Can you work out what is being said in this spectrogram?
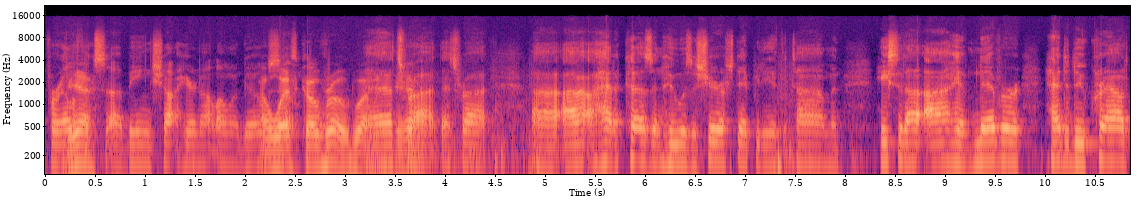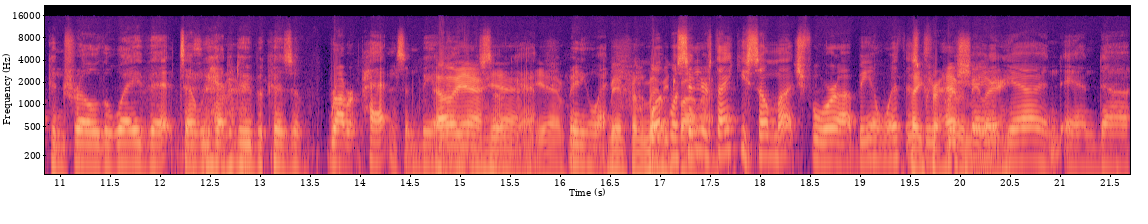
for Elephants uh, being shot here not long ago. On so- West Cove Road, wasn't it? That's Yeah. right. That's right. Uh, I, I had a cousin who was a sheriff's deputy at the time, and he said, "I, I have never had to do crowd control the way that uh, we had to do because of Robert Pattinson being." Oh, yeah, So, yeah, yeah. But anyway, Been from the movie well, Senator, thank you so much for uh, being with us. Thanks we for having me, appreciate Larry. It. Yeah, and and.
